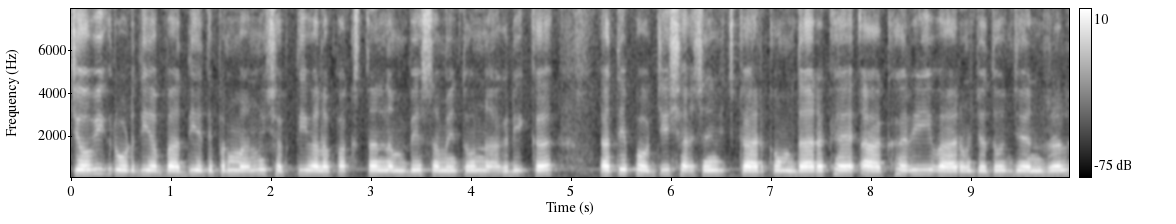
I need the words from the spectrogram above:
24 ਕਰੋੜ ਦੀ ਆਬਾਦੀ ਅਤੇ ਪਰਮਾਣੂ ਸ਼ਕਤੀ ਵਾਲਾ ਪਾਕਿਸਤਾਨ ਲੰਬੇ ਸਮੇਂ ਤੋਂ ਨਾਗਰਿਕ ਅਤੇ ਫੌਜੀ ਸ਼ਾਸਨ ਵਿਚਕਾਰ ਘੁੰਮਦਾ ਰਿਹਾ ਆਖਰੀ ਵਾਰ ਜਦੋਂ ਜਨਰਲ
